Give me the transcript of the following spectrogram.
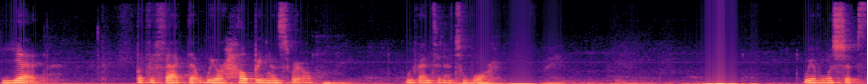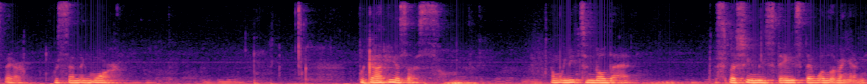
yet, but the fact that we are helping Israel. We've entered into war. We have warships there. We're sending more. But God hears us. And we need to know that, especially in these days that we're living in.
